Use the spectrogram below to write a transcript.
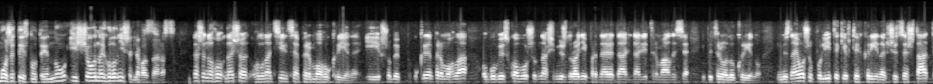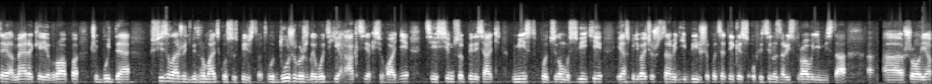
може тиснути? Ну і що найголовніше для вас зараз? Наша наша головна ціль це перемога України, і щоб Україна перемогла, обов'язково, щоб наші міжнародні партнери далі далі трималися і підтримували Україну. І ми знаємо, що політики в тих країнах, чи це Штати, Америки, Європа, чи будь-де, всі залежать від громадського суспільства. Тому дуже важливо такі акції, як сьогодні, ці 750 міст по цілому світі. Я сподіваюся, що це навіть і більше, бо це тільки офіційно зареєстровані міста. Що я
